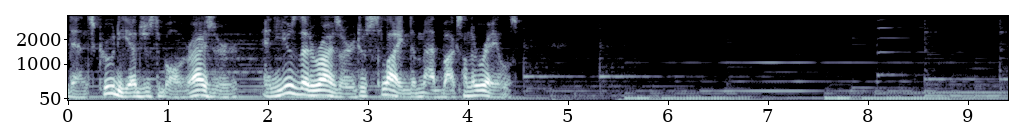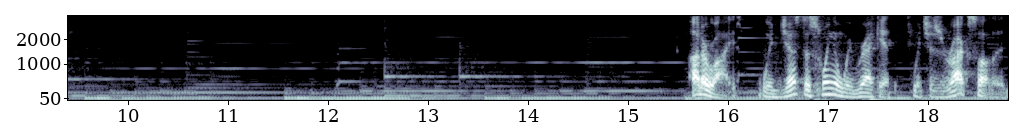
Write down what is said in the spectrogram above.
then screw the adjustable riser and use that riser to slide the Mattbox on the rails. Otherwise, with just a swing-away bracket, which is rock solid,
